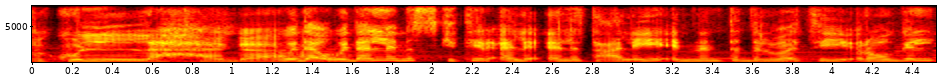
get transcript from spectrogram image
في كل حاجة وده وده اللي ناس كتير قال- قالت عليه إن أنت دلوقتي راجل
